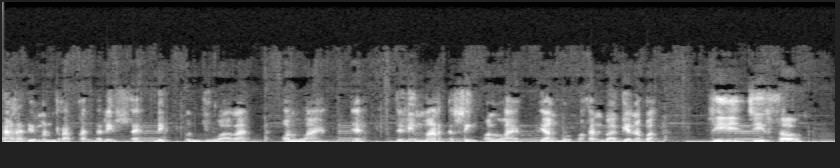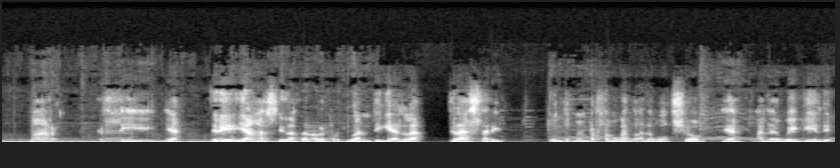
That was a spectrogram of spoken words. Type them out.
Karena dia menerapkan tadi teknik penjualan online ya. Jadi marketing online yang merupakan bagian apa? Digital marketing ya. Jadi yang harus dilakukan oleh perguruan tinggi adalah jelas tadi untuk mempertemukan itu ada workshop ya. Ada WGD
